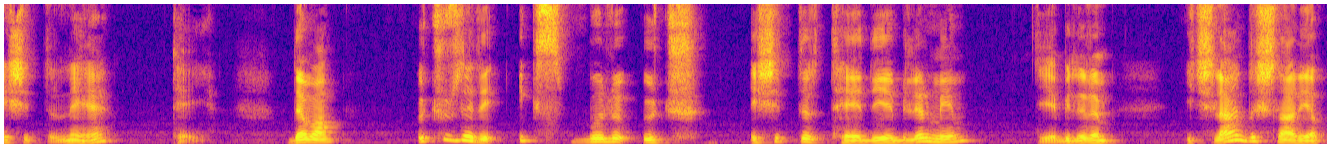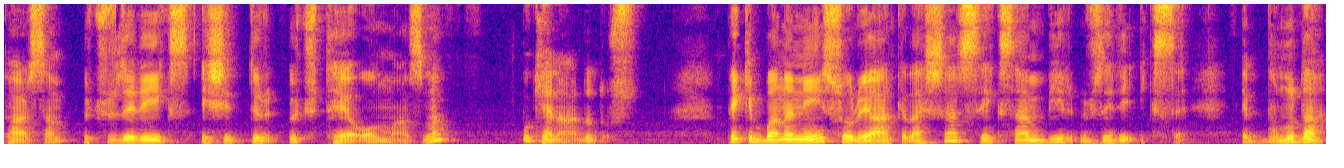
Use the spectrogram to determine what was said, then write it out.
Eşittir neye? t'ye. Devam. 3 üzeri x bölü 3 eşittir t diyebilir miyim? Diyebilirim. İçler dışlar yaparsam 3 üzeri x eşittir 3t olmaz mı? Bu kenarda dursun. Peki bana neyi soruyor arkadaşlar? 81 üzeri x'e. E bunu da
